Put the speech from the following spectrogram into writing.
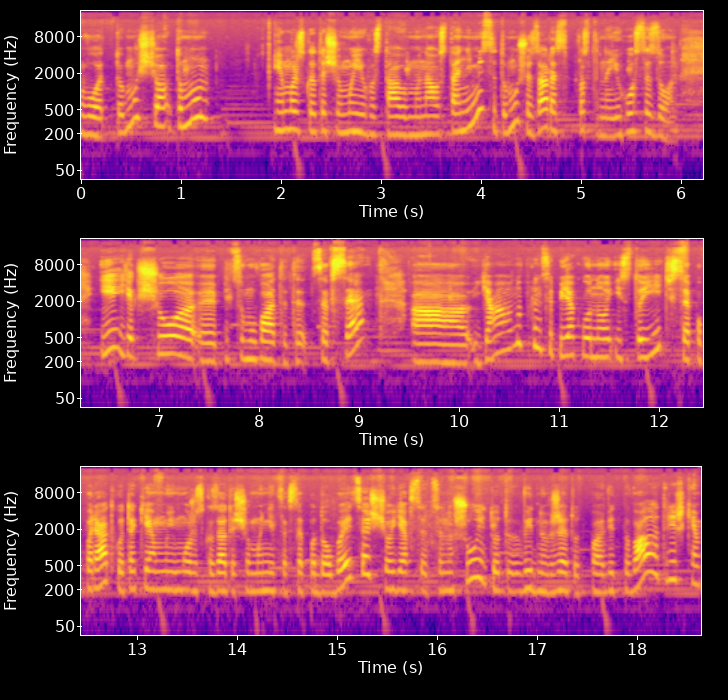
От, тому що тому. Я можу сказати, що ми його ставимо на останнє місце, тому що зараз просто на його сезон. І якщо е, підсумувати це все, я, ну, в принципі, як воно і стоїть, все по порядку, так я можу сказати, що мені це все подобається, що я все це ношу, і тут видно, вже тут відпивала трішки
